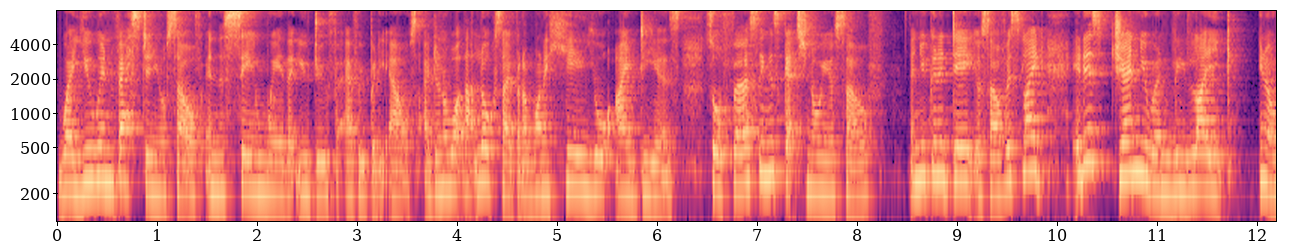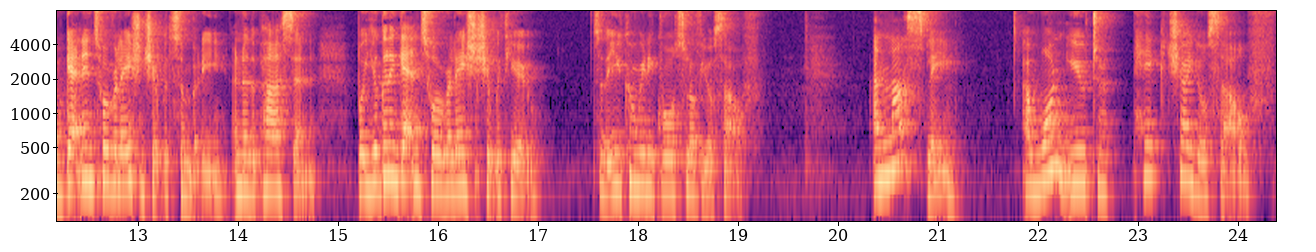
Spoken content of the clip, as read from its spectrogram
where you invest in yourself in the same way that you do for everybody else. I don't know what that looks like, but I want to hear your ideas. So, first thing is get to know yourself. Then you're going to date yourself. It's like, it is genuinely like, you know, getting into a relationship with somebody, another person, but you're going to get into a relationship with you so that you can really grow to love yourself. And lastly, I want you to picture yourself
